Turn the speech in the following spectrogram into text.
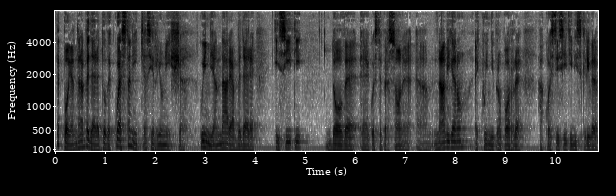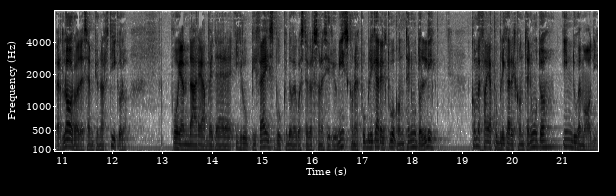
e poi andare a vedere dove questa nicchia si riunisce. Quindi andare a vedere i siti dove eh, queste persone eh, navigano e quindi proporre a questi siti di scrivere per loro, ad esempio un articolo. Puoi andare a vedere i gruppi Facebook dove queste persone si riuniscono e pubblicare il tuo contenuto lì. Come fai a pubblicare il contenuto? In due modi.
